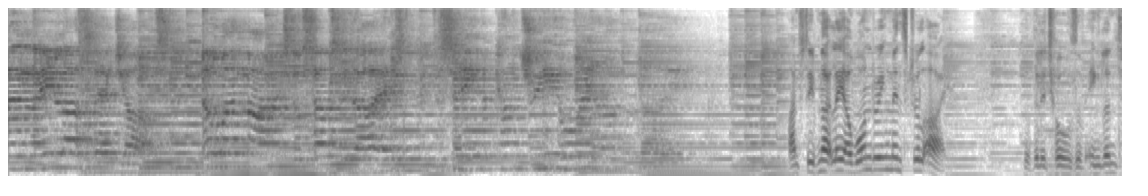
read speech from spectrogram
when they lost their jobs, no one marched or subsidized to save a country way of life. I'm Steve Knightley, a wandering minstrel I. The village halls of England.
